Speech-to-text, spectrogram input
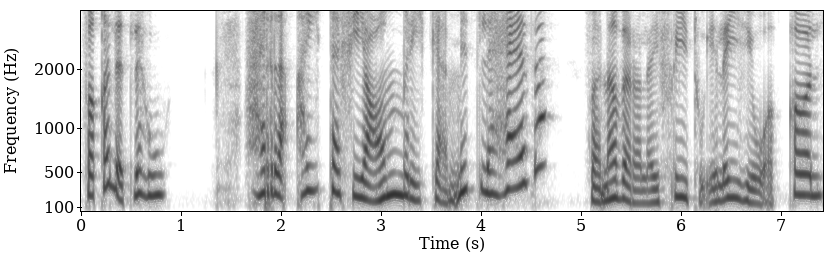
فقالت له هل رأيت في عمرك مثل هذا؟ فنظر العفريت إليه وقال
